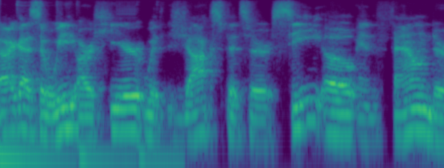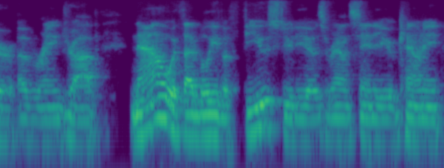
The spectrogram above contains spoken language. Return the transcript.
All right, guys. So we are here with Jacques Spitzer, CEO and founder of Raindrop, now with, I believe, a few studios around San Diego County.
